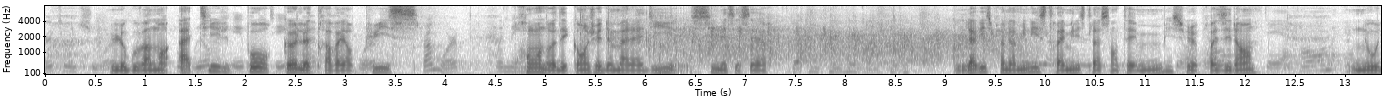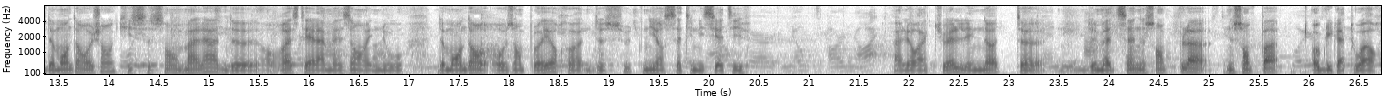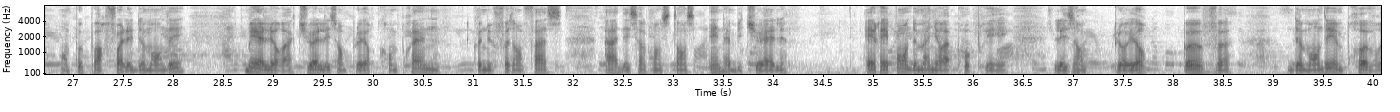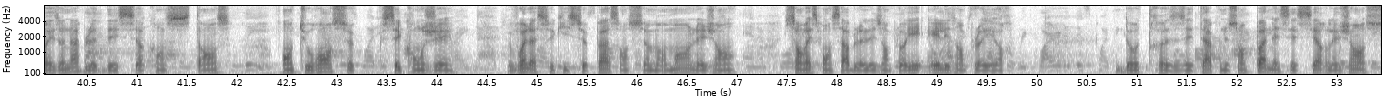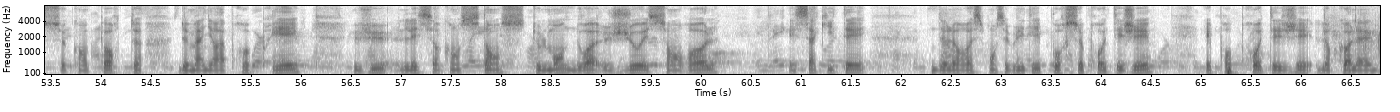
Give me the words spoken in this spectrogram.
le gouvernement a-t-il pour que le travailleur puisse prendre des congés de maladie si nécessaire? La vice-première ministre et ministre de la Santé. Monsieur le Président, nous demandons aux gens qui se sont malades de rester à la maison et nous demandons aux employeurs de soutenir cette initiative. À l'heure actuelle, les notes de médecins ne sont pas obligatoires. On peut parfois les demander, mais à l'heure actuelle, les employeurs comprennent que nous faisons face à des circonstances inhabituelles et répondent de manière appropriée. Les employeurs peuvent demander une preuve raisonnable des circonstances entourant ces congés. Voilà ce qui se passe en ce moment. Les gens sont responsables, les employés et les employeurs. D'autres étapes ne sont pas nécessaires. Les gens se comportent de manière appropriée vu les circonstances. Tout le monde doit jouer son rôle et s'acquitter de leurs responsabilités pour se protéger et pour protéger leurs collègues.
